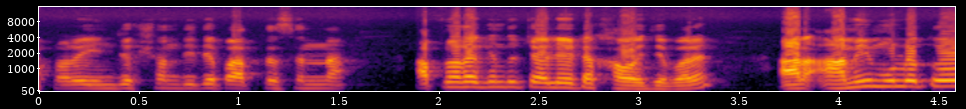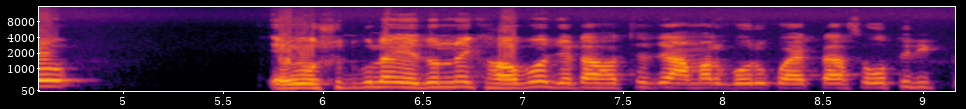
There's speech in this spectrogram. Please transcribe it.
আপনারা ইনজেকশন দিতে পারতেছেন না, আপনারা কিন্তু চাইলে এটা খাওয়াইতে পারেন। আর আমি মূলত এই ওষুধগুলো এজন্যই খাওয়াবো, যেটা হচ্ছে যে আমার গরু কয়েকটা আছে অতিরিক্ত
